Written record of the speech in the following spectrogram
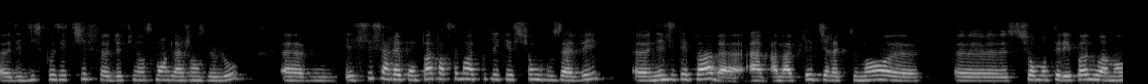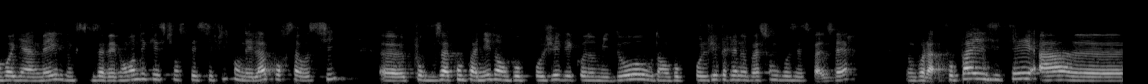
des dispositifs de financement de l'agence de l'eau. Euh, et si ça ne répond pas forcément à toutes les questions que vous avez, n'hésitez pas bah, à, m'appeler directement sur mon téléphone ou à m'envoyer un mail. Donc, si vous avez vraiment des questions spécifiques, on est là pour ça aussi, pour vous accompagner dans vos projets d'économie d'eau ou dans vos projets de rénovation de vos espaces verts. Donc voilà, il ne faut pas hésiter à,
